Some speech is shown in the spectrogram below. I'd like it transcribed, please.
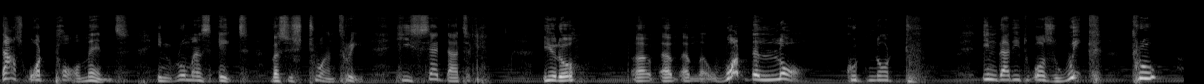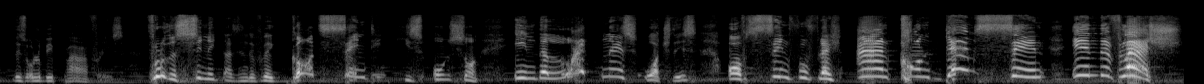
That's what Paul meant in Romans 8, verses 2 and 3. He said that, you know, uh, um, um, what the law could not do, in that it was weak through, this will be paraphrase, through the sin that's in the flesh, God sending his own son in the likeness, watch this, of sinful flesh and condemn sin in the flesh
